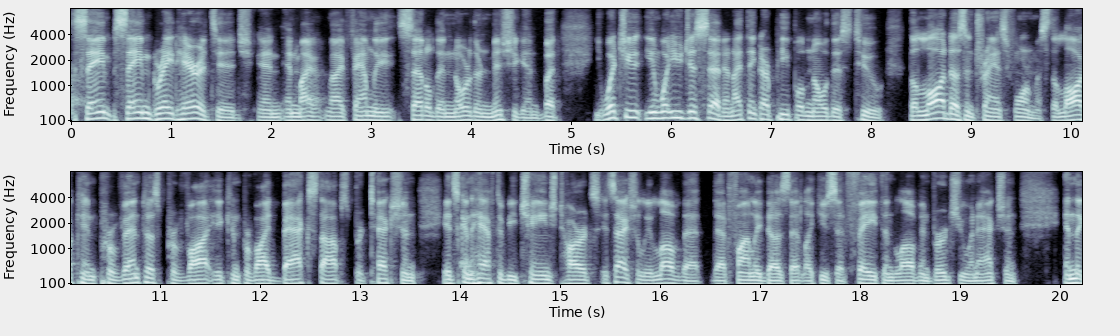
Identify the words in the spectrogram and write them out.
same same great heritage, and and my my family settled in northern Michigan. But what you you know what you just said, and I think our people know this too. The law doesn't transform us. The law can prevent us, provide it can provide backstops, protection. It's going to have to be changed hearts. It's actually love that that finally does that, like you said, faith and love and virtue and action, and the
